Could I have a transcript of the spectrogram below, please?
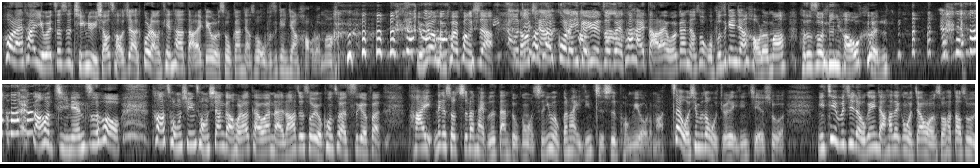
后来他以为这是情侣小吵架，过两天他打来给我的时候，我跟他讲说：“我不是跟你讲好了吗？有没有很快放下早？”就然后他就在过了一个月之后，对他还打来，我就跟他讲说：“我不是跟你讲好了吗？”他就说：“你好狠。” 然后几年之后，他重新从香港回到台湾来，然后他就说有空出来吃个饭。他那个时候吃饭，他也不是单独跟我吃，因为我跟他已经只是朋友了嘛。在我心目中，我觉得已经结束了。你记不记得我跟你讲，他在跟我交往的时候，他到处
